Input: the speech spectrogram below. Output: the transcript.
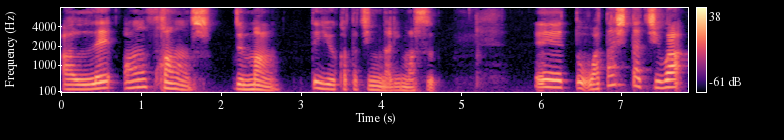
aller en France demain っていう形になります。えっ、ー、と、私たちは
